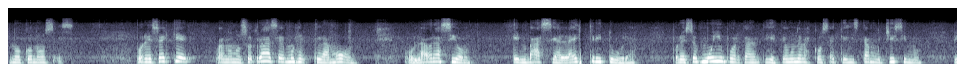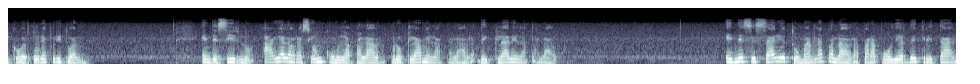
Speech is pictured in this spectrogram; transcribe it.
no conoces. Por eso es que cuando nosotros hacemos el clamor o la oración en base a la escritura, por eso es muy importante y esta es una de las cosas que insta muchísimo mi cobertura espiritual, en decirnos, haga la oración con la palabra, proclame la palabra, declare la palabra. Es necesario tomar la palabra para poder decretar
